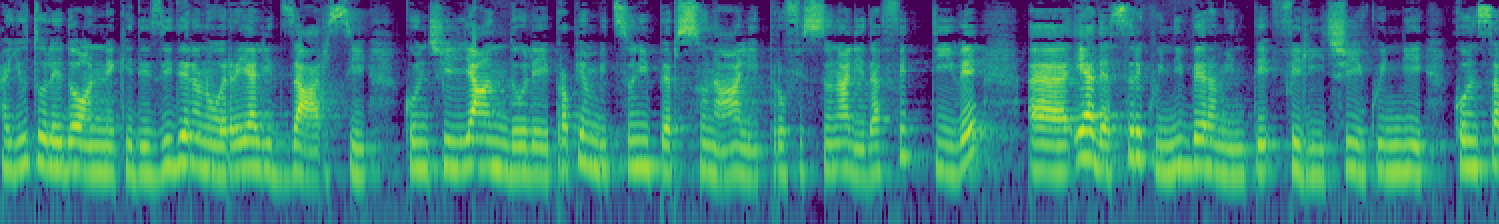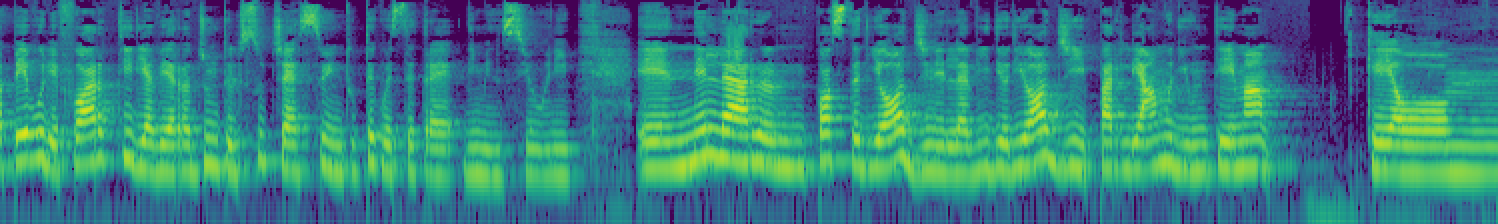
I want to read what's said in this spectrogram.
Aiuto le donne che desiderano realizzarsi conciliando le proprie ambizioni personali, professionali ed affettive eh, e ad essere quindi veramente felici, quindi consapevoli e forti di aver raggiunto il successo in tutte queste tre dimensioni. E nel post di oggi, nel video di oggi, parliamo di un tema che ho, mm,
